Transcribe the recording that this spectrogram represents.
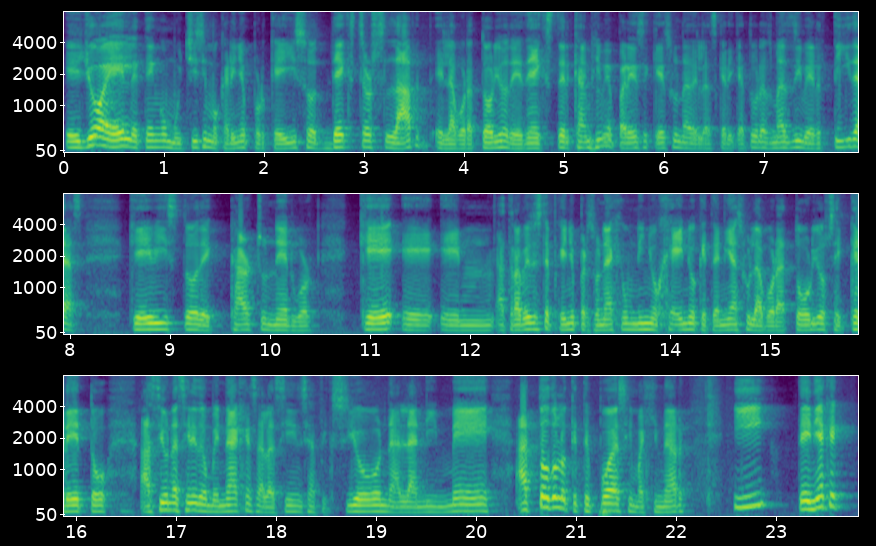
Eh, yo a él le tengo muchísimo cariño porque hizo Dexter's Lab, el laboratorio de Dexter, que a mí me parece que es una de las caricaturas más divertidas que he visto de Cartoon Network que eh, a través de este pequeño personaje, un niño genio que tenía su laboratorio secreto, hacía una serie de homenajes a la ciencia ficción, al anime, a todo lo que te puedas imaginar. Y tenía que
